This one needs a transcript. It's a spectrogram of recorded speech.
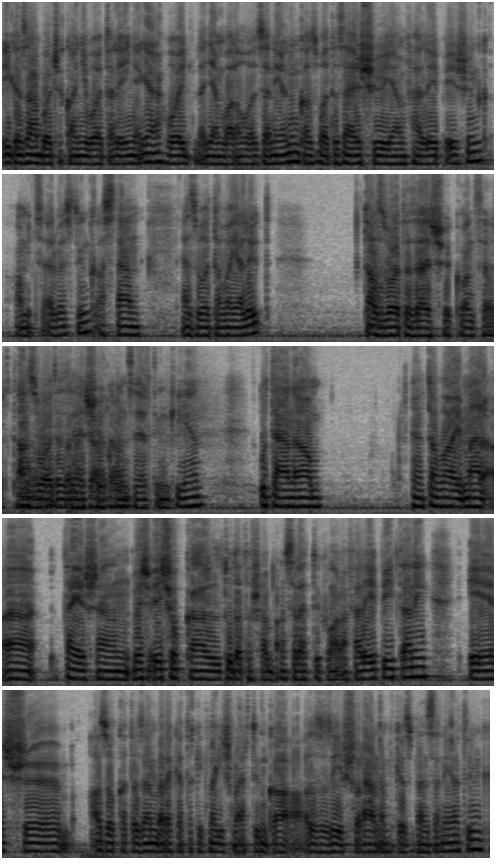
igazából csak annyi volt a lényege, hogy legyen valahol zenélnünk, az volt az első ilyen fellépésünk, amit szerveztünk, aztán ez volt tavaly előtt. Tav- az volt az első koncert. Az volt az első koncertünk, igen. Utána tavaly már uh, teljesen, és, és sokkal tudatosabban szerettük volna felépíteni, és azokat az embereket, akit megismertünk az az év során, amiközben zenéltünk,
